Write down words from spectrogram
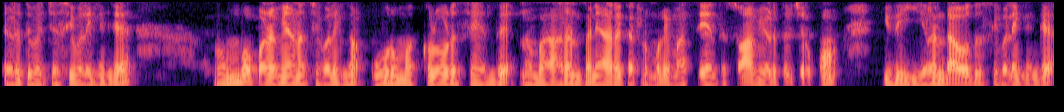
எடுத்து வச்ச சிவலிங்கங்க. ரொம்ப பழமையான சிவலிங்கம். ஊர் மக்களோடு சேர்ந்து நம்ம அரண்மனை அறக்கட்டளை மூலயமா சேர்ந்து சுவாமி எடுத்து வச்சுருப்போம். இது இரண்டாவது சிவலிங்கங்க.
